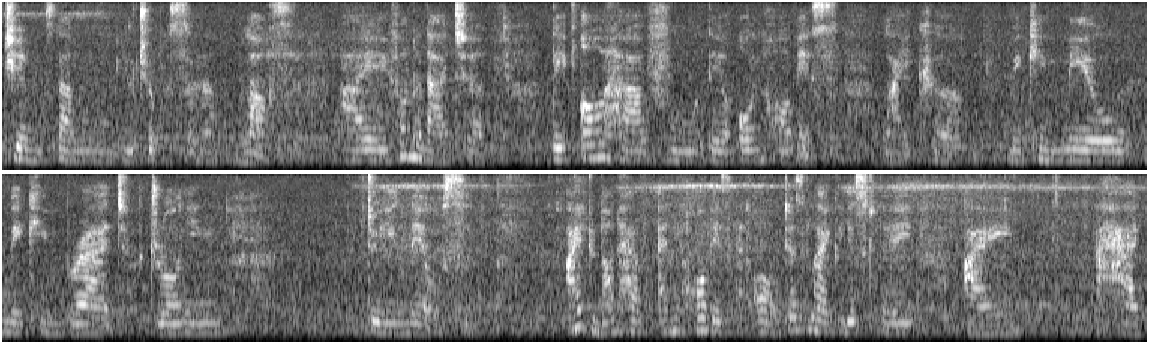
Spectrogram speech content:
Watching some YouTubers vlogs. I found that they all have their own hobbies, like making meal, making bread, drawing, doing nails. I do not have any hobbies at all. Just like yesterday, I had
